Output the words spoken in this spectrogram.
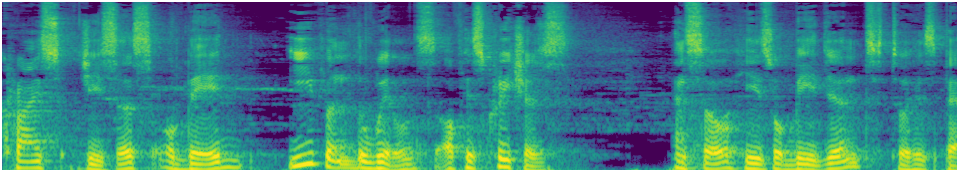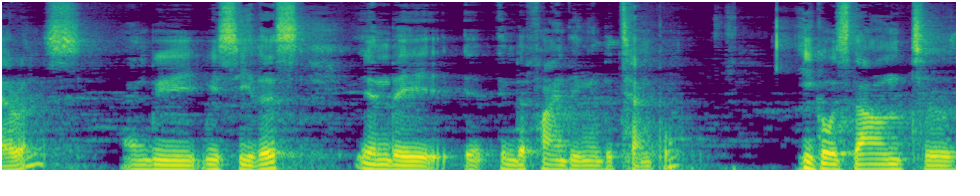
Christ Jesus obeyed even the wills of his creatures. And so he is obedient to his parents, and we, we see this in the, in the finding in the temple. He goes down to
